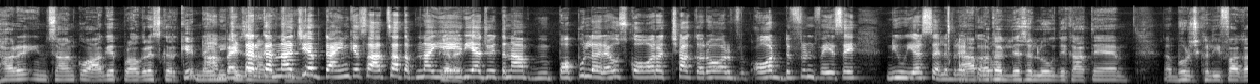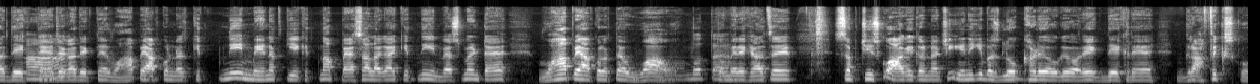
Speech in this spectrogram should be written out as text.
हर इंसान को आगे प्रोग्रेस करके नई बेटर करना चाहिए। अब टाइम के साथ साथ अपना ये एरिया जो इतना पॉपुलर है उसको और अच्छा करो और और डिफरेंट वे से न्यू ईयर सेलिब्रेट आप मतलब जैसे लोग दिखाते हैं बुर्ज खलीफा का देखते हाँ। हैं। जगह देखते हैं वहाँ पे आपको न, कितनी मेहनत की है कितना पैसा लगा है कितनी इन्वेस्टमेंट है वहाँ पे आपको लगता है वाह तो तो है। मेरे ख्याल से सब चीज़ को आगे करना चाहिए। ये नहीं कि बस लोग खड़े हो गए और एक देख रहे हैं ग्राफिक्स को।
